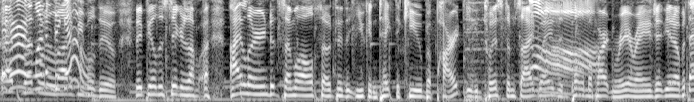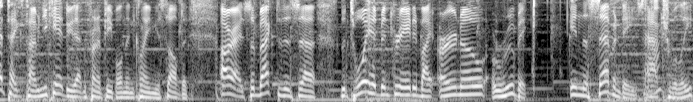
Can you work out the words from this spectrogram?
That's, that's what a lot go. of people do. They peel the stickers off. Uh, I learned some also too that you can take the cube apart. You can twist them sideways and pull them apart and rearrange it. You know, but that takes time, and you can't do that in front of people and then claim you solved it. All right, so back to this. Uh, the toy had been created by Erno Rubik. In the 70s, Uh-huh. actually,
